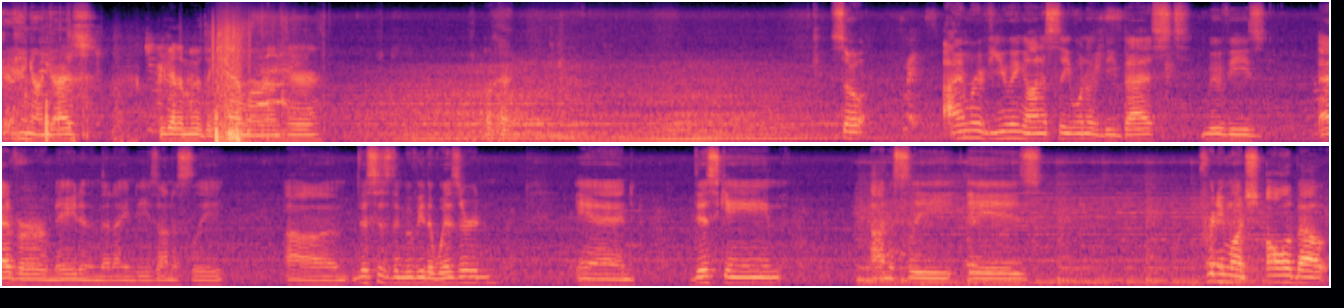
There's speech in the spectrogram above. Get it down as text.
Okay, hang on guys. We gotta move the camera around here. Okay. So, I'm reviewing, honestly, one of the best movies ever made in the 90s, honestly. Um, this is the movie The Wizard, and this game, honestly, is pretty much all about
